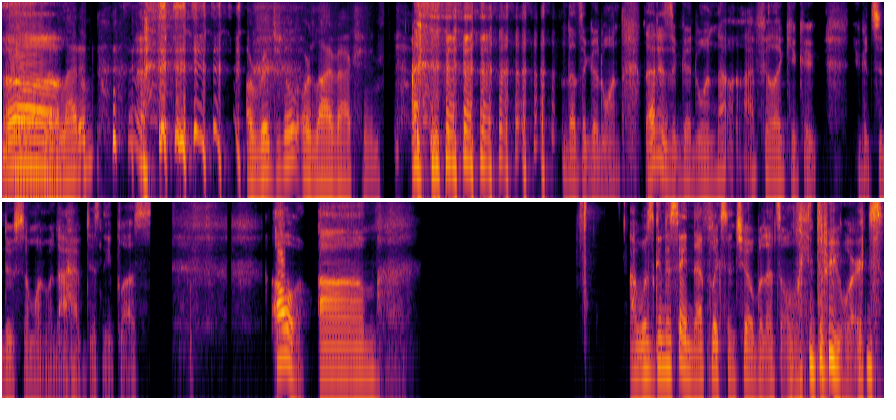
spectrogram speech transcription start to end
You Oh. Aladdin? Original or live action? That's a good one. That is a good one. That, I feel like you could you could seduce someone when I have Disney Plus. Oh, um I was gonna say Netflix and chill, but that's only three words.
